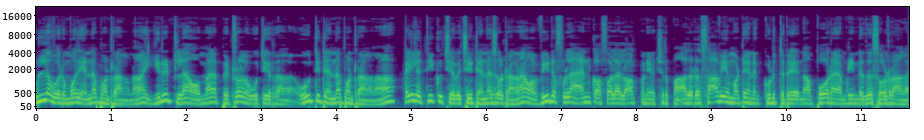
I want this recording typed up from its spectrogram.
உள்ளே வரும்போது என்ன பண்ணுறாங்கன்னா இருட்டில் அவன் மேலே பெட்ரோலை ஊற்றிடுறாங்க ஊற்றிட்டு என்ன பண்ணுறாங்கன்னா கையில் தீக்குச்சியை வச்சுக்கிட்டு என்ன சொல்கிறாங்கன்னா அவன் வீடை ஃபுல்லாக ஹேண்ட் காஃபால் லாக் பண்ணி வச்சிருப்பான். அதோட சாவியை மட்டும் எனக்கு கொடுத்துரு நான் போகிறேன் அப்படின்றத சொல்கிறாங்க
